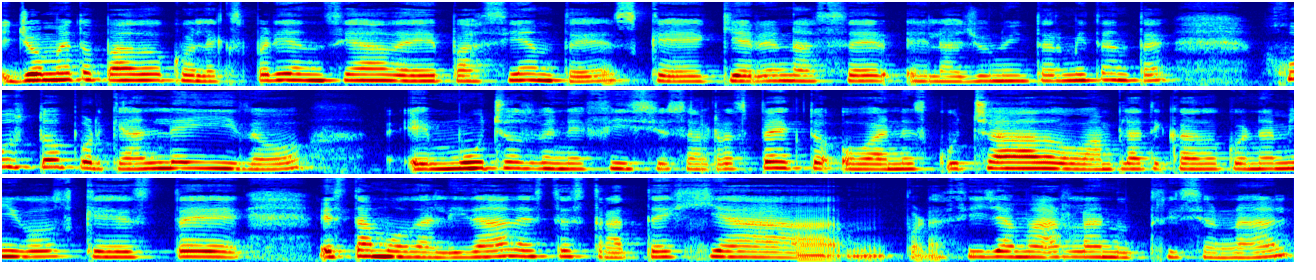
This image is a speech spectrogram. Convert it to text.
yo me he topado con la experiencia de pacientes que quieren hacer el ayuno intermitente justo porque han leído eh, muchos beneficios al respecto o han escuchado o han platicado con amigos que este, esta modalidad, esta estrategia, por así llamarla, nutricional,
